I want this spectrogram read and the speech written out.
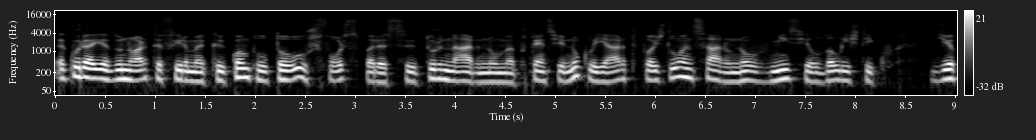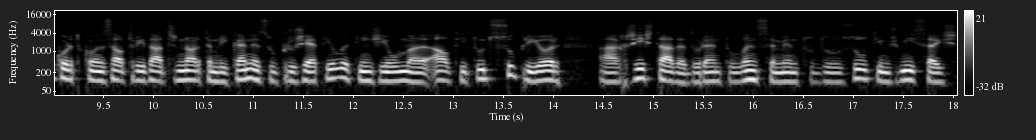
A Coreia do Norte afirma que completou o esforço para se tornar numa potência nuclear depois de lançar um novo míssil balístico. De acordo com as autoridades norte-americanas, o projétil atingiu uma altitude superior à registada durante o lançamento dos últimos mísseis.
